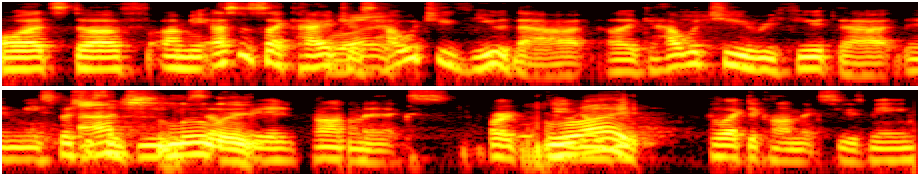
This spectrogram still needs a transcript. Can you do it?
all that stuff. I mean, as a psychiatrist, right. how would you view that? Like, how would you refute that? I mean, especially absolutely. since you also created comics or you right. know, collected comics. Excuse me.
